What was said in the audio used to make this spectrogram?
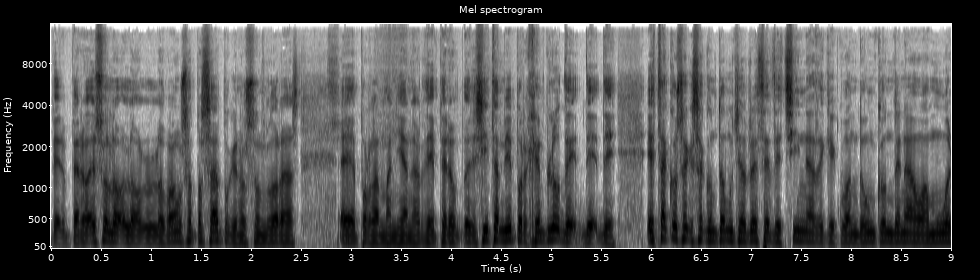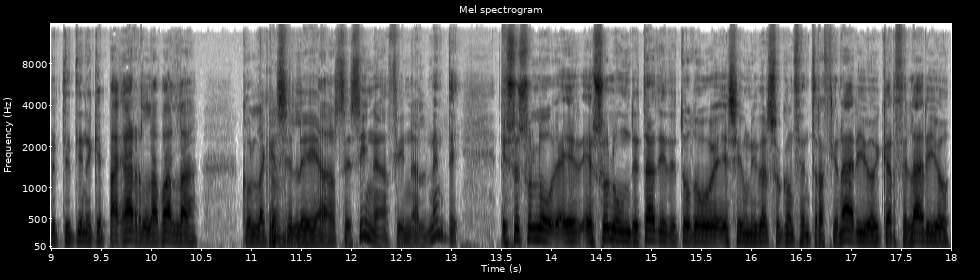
Pero, pero eso lo, lo, vamos a pasar porque no son horas eh, por las mañanas. De, pero sí también, por ejemplo, de, de, esta cosa que se ha contado muchas veces de China, de que cuando un condenado a muerte tiene que pagar la bala con la que se le asesina finalmente. Eso es solo, es, solo un detalle de todo ese universo concentracionario y carcelario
